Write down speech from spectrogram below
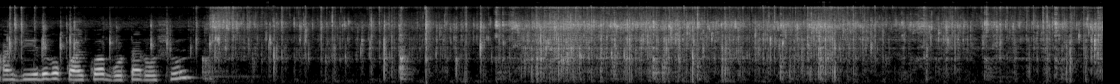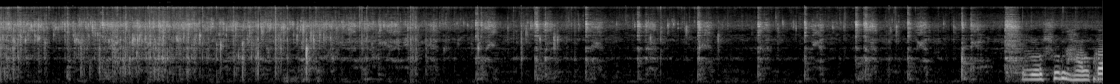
আর দিয়ে দেবো কয়েক কোয়া গোটা রসুন। রসুন হালকা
